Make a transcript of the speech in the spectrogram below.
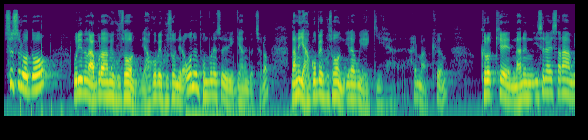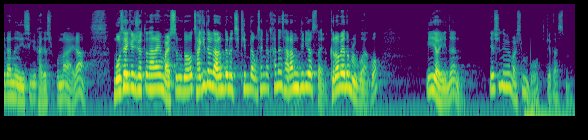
스스로도 우리는 아브라함의 후손, 야곱의 후손이라 오늘 본문에서 얘기하는 것처럼 나는 야곱의 후손이라고 얘기할 만큼 그렇게 나는 이스라엘 사람이라는 의식을 가졌을 뿐만 아니라 모세에게 주셨던 하나님의 말씀도 자기들 나름대로 지킨다고 생각하는 사람들이었어요. 그럼에도 불구하고 이 여인은 예수님의 말씀을 못 깨닫습니다.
